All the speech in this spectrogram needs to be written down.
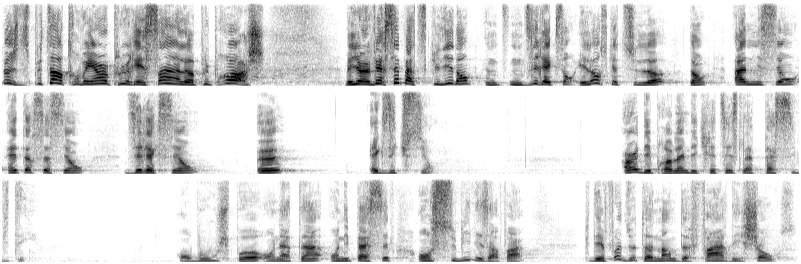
Là, je dis Peux-tu en trouver un plus récent, là, plus proche? Mais il y a un verset particulier, donc une, direction. Et lorsque tu l'as, donc admission, intercession, direction, E, exécution. Un des problèmes des chrétiens, c'est la passivité. On ne bouge pas, on attend, on est passif, on subit les affaires. Puis des fois, Dieu te demande de faire des choses,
